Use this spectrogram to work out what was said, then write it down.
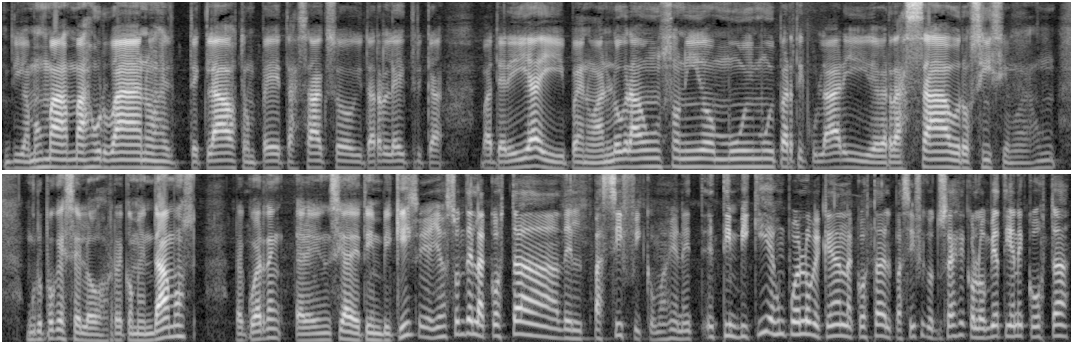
digamos, más, más urbanos, el teclados, trompetas, saxo, guitarra eléctrica, batería, y bueno, han logrado un sonido muy, muy particular y de verdad sabrosísimo. Es un, un grupo que se los recomendamos. Recuerden, herencia de Timbiquí. Sí, ellos son de la costa del Pacífico, más bien. Eh, eh, Timbiquí es un pueblo que queda en la costa del Pacífico. Tú sabes que Colombia tiene costa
